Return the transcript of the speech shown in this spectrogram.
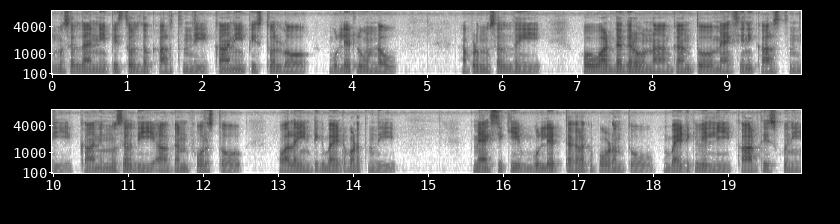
ముసల్దాన్ని పిస్తూల్తో కాలుస్తుంది కానీ పిస్తూల్లో బుల్లెట్లు ఉండవు. అప్పుడు ముసల్ది హోవార్డ్ దగ్గర ఉన్న గన్తో మ్యాక్సీని కాలుస్తుంది కానీ ముసల్ది ఆ గన్ ఫోర్స్తో వాళ్ళ ఇంటికి బయటపడుతుంది. మ్యాక్సీకి బుల్లెట్ తగలకపోవడంతో బయటికి వెళ్ళి కార్ తీసుకొని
